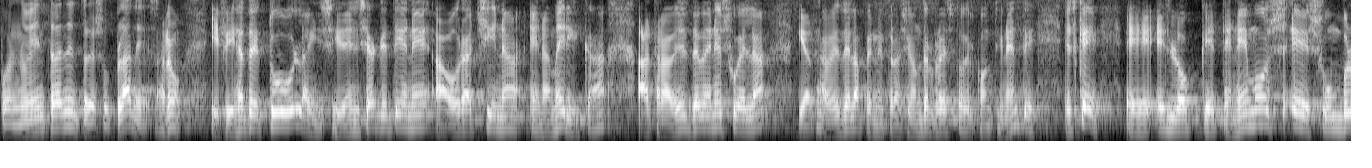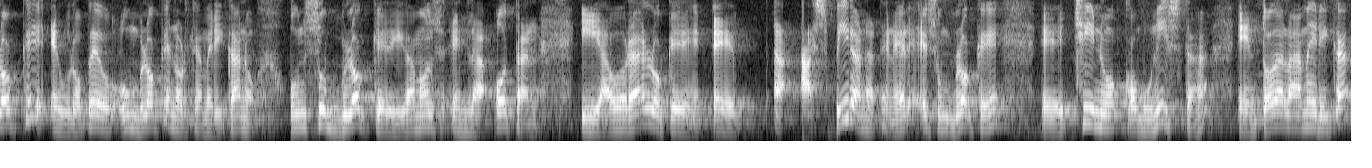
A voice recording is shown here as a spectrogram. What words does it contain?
pues no entran dentro de sus planes. Claro, y fíjate tú la incidencia que tiene ahora China en América a través de Venezuela y a través de la penetración del resto del continente. Es que eh, lo que tenemos es un bloque europeo, un bloque norteamericano, un subbloque, digamos, en la OTAN y ahora ahora lo que eh, aspiran a tener es un bloque eh, chino comunista en toda la América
